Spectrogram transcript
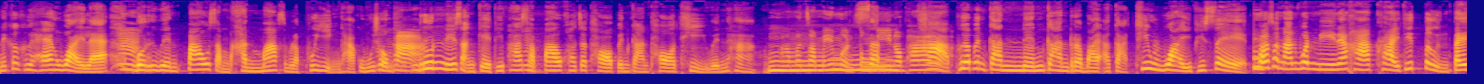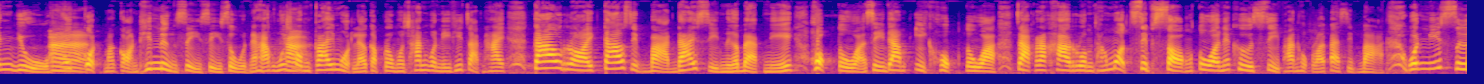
นี่ก็คือแห้งไวและอืมบริเวณเป้าสำคัญมากสำหรับผู้หญิงค่ะคุณผู้ชม ค่ะรุ่นนี้สังเกตที่ผ้าสะเป้าเขาจะทอเป็นการทอถี่เว้นห่าง อ่ามันจะไม่เหมือนตรง นี้เนาะผ้า ค่ะ เพื่อเป็นการเน้นการระบายอากาศที่ไวพิเศษ เพราะฉะนั้นวันนี้นะคะ ใครที่ตื่นเต้นอยู่อ่าให้กดมาก่อนที่ 1440 นะคะ คุณผู้ชมค่ะใกล้หมดแล้วกับโปรโมชั่นวันนี้ที่จัดให้ 990 บาทได้สีเนื้อแบบนี้ 6 ตัว สีดำอีก 6 ตัว จากราคารวมทั้งหมด 12 ตัวเนี่ยคือ 4,680 บาท วันนี้ซื้อ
